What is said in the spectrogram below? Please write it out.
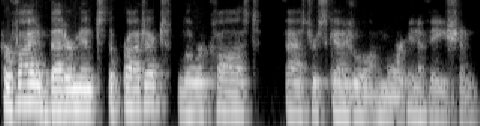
provide a betterment to the project, lower cost, faster schedule, and more innovation.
